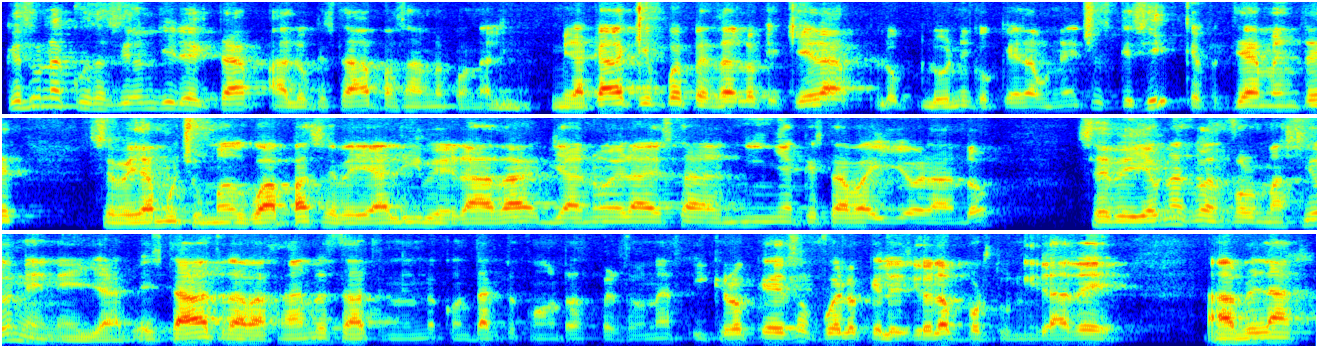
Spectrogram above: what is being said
que es una acusación directa a lo que estaba pasando con Aline. Mira, cada quien puede pensar lo que quiera, lo, lo único que era un hecho es que sí, que efectivamente se veía mucho más guapa, se veía liberada, ya no era esta niña que estaba ahí llorando, se veía una transformación en ella. Estaba trabajando, estaba teniendo contacto con otras personas y creo que eso fue lo que les dio la oportunidad de hablar.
